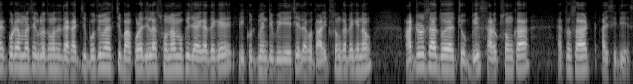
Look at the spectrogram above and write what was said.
এক করে আমরা সেগুলো তোমাদের দেখাচ্ছি। প্রথমে আসছি বাঁকুড়া জেলার সোনামুখী জায়গা থেকে রিক্রুটমেন্টটি বেরিয়েছে। দেখো, তারিখ সংখ্যা দেখে নাও। আঠেরো সাত দু হাজার চব্বিশ তারিখ সংখ্যা একশো ষাট আইসিডিএস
